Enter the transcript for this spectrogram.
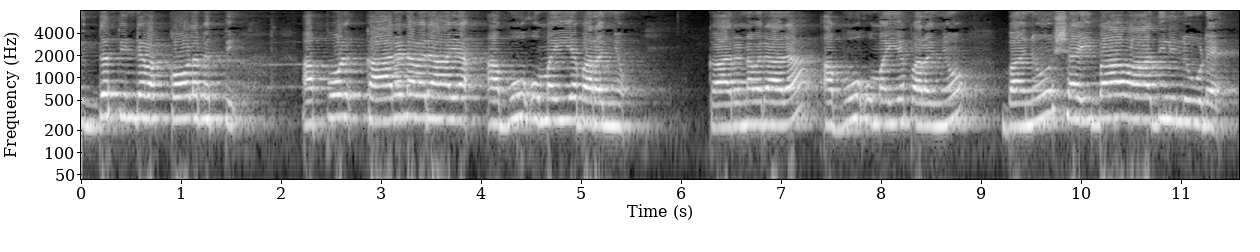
യുദ്ധത്തിന്റെ വക്കോളമെത്തി. അപ്പോൾ കാരണവരായ അബു ഉമയ്യ പറഞ്ഞു. കാരണവരായ അബു ഉമയ്യ പറഞ്ഞു ബനു ഷൈബാവാതിലിലൂടെ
